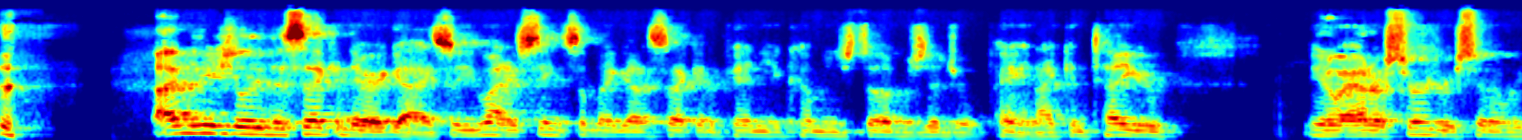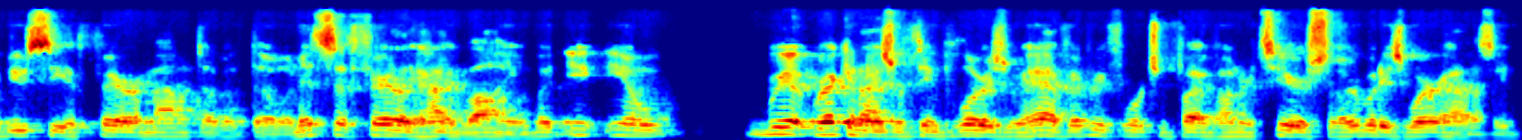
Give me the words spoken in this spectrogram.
I'm usually the secondary guy. So you might have seen somebody got a second opinion, you come and you still have residual pain. I can tell you, you know, at our surgery center, we do see a fair amount of it though, and it's a fairly high volume. But you, you know, re- recognize with the employers we have, every Fortune 500 is here, so everybody's warehousing.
